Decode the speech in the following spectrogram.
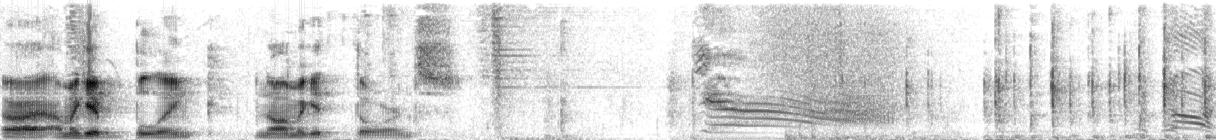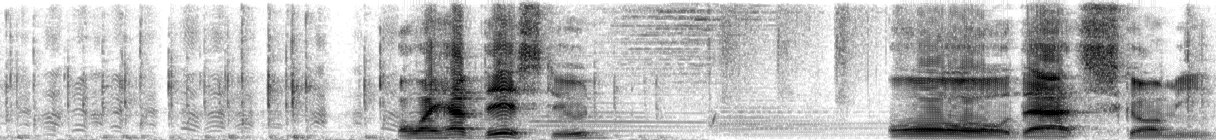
Alright, I'm gonna get Blink. No, I'm gonna get Thorns. Oh, I have this, dude. Oh, that's scummy.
